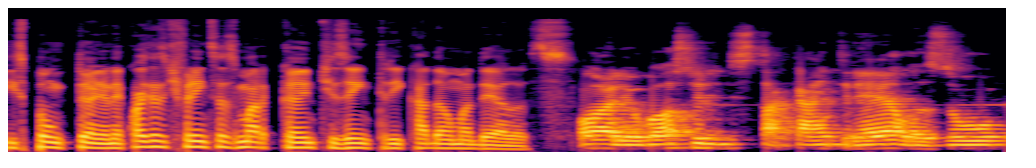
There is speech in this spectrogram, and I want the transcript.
espontânea, né? Quais as diferenças marcantes entre cada uma delas? Olha, eu gosto de destacar entre elas o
